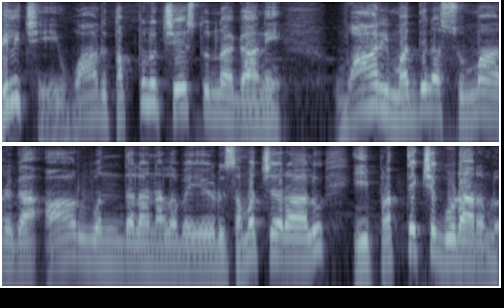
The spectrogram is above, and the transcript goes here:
పిలిచి వారు తప్పులు చేస్తున్నా కానీ వారి మధ్యన సుమారుగా ఆరు వందల నలభై ఏడు సంవత్సరాలు ఈ ప్రత్యక్ష గుడారంలో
